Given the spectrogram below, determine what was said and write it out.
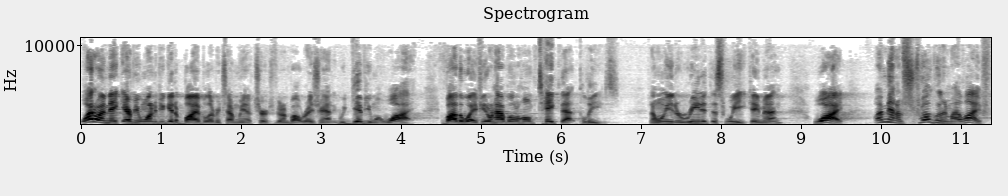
Why do I make every one of you get a Bible every time we have church? If you don't have a Bible, raise your hand. We give you one. Why? By the way, if you don't have one at home, take that, please. And I want you to read it this week. Amen? Why? Oh, man, I'm struggling in my life.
